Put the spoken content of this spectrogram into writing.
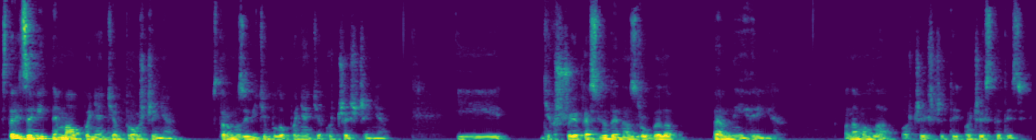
Старий Завіт не мав поняття прощення. В Старому Завіті було поняття очищення. І якщо якась людина зробила певний гріх, вона могла очистити, очиститись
